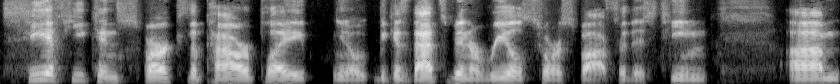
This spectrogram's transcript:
See if he can spark the power play, you know, because that's been a real sore spot for this team. Um,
